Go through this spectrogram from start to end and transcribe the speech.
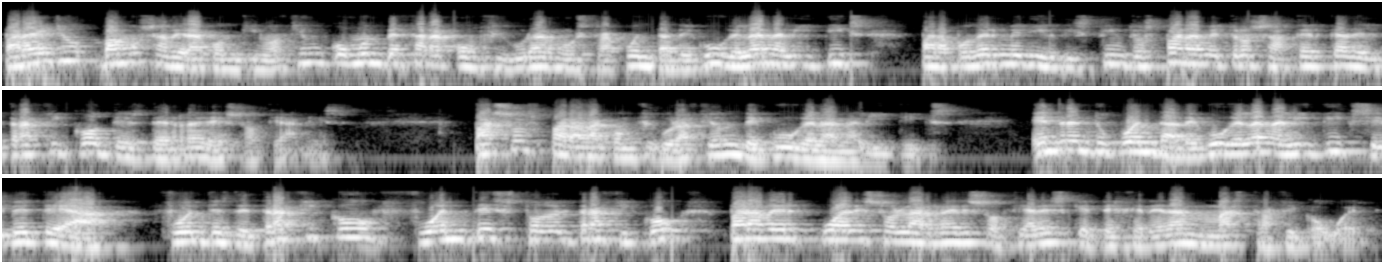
Para ello, vamos a ver a continuación cómo empezar a configurar nuestra cuenta de Google Analytics para poder medir distintos parámetros acerca del tráfico desde redes sociales. Pasos para la configuración de Google Analytics. Entra en tu cuenta de Google Analytics y vete a fuentes de tráfico, fuentes, todo el tráfico, para ver cuáles son las redes sociales que te generan más tráfico web.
